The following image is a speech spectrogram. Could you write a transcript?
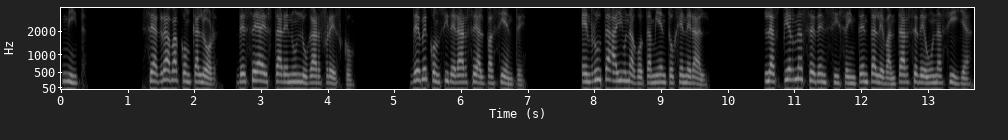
Nit. Se agrava con calor, desea estar en un lugar fresco. Debe considerarse al paciente. En ruta hay un agotamiento general. Las piernas ceden si se intenta levantarse de una silla,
